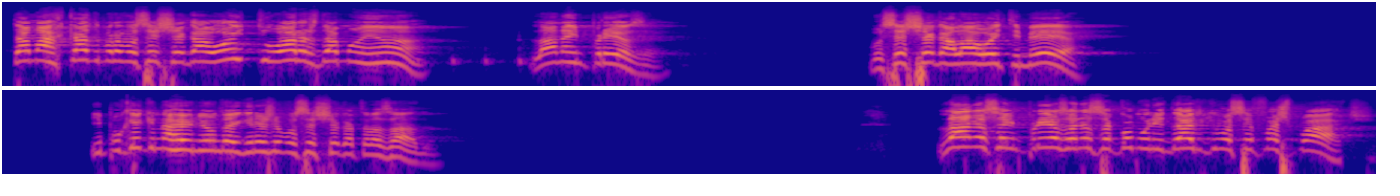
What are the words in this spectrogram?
está marcado para você chegar 8 horas da manhã lá na empresa, você chega lá às 8 e meia, e por que, que na reunião da igreja você chega atrasado? Lá nessa empresa, nessa comunidade que você faz parte.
